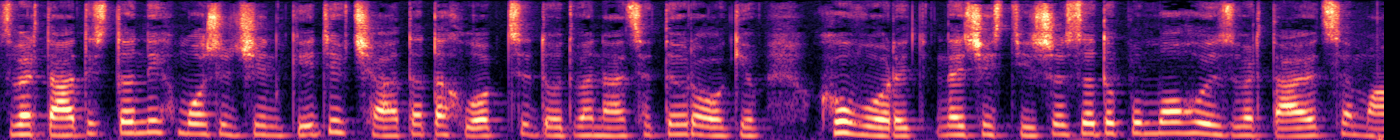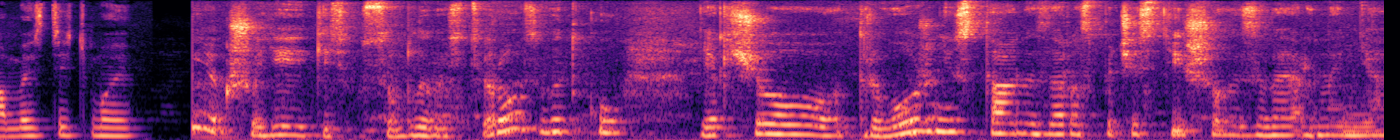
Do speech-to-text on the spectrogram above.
Звертатись до них можуть жінки, дівчата та хлопці до 12 років. Говорить, найчастіше за допомогою звертаються мами з дітьми. Якщо є якісь особливості розвитку, якщо тривожні стани зараз почастішали звернення,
